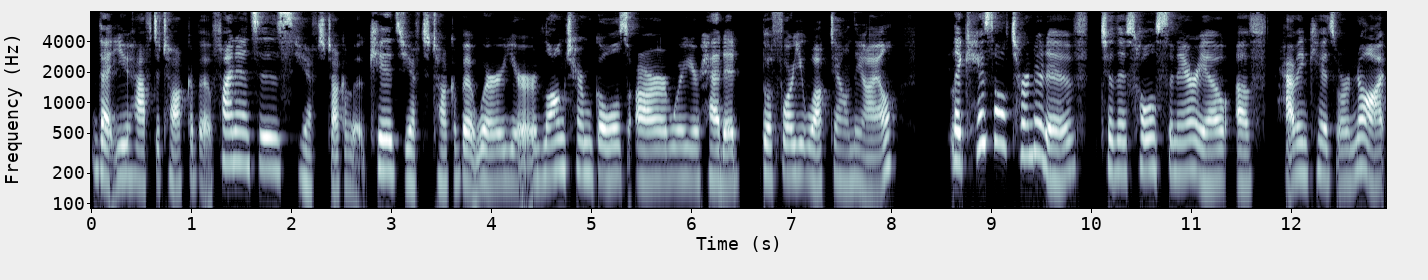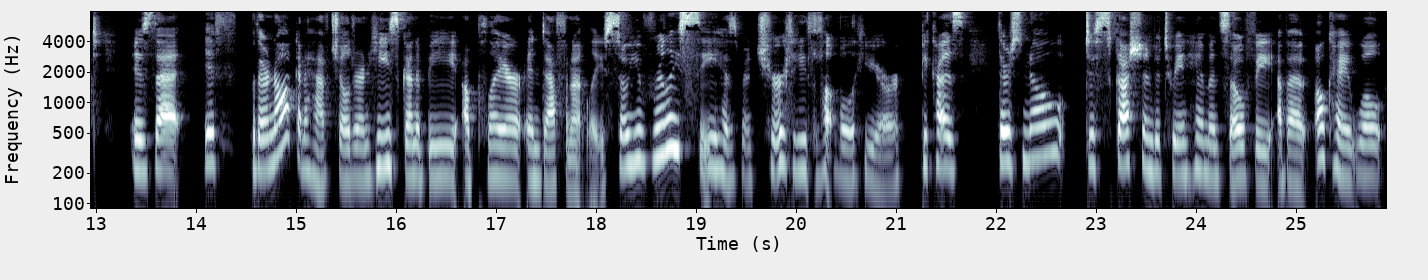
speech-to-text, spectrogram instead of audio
that you have to talk about finances, you have to talk about kids, you have to talk about where your long term goals are, where you're headed before you walk down the aisle. Like his alternative to this whole scenario of having kids or not is that if they're not going to have children, he's going to be a player indefinitely. So you really see his maturity level here because there's no discussion between him and Sophie about, okay, well,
